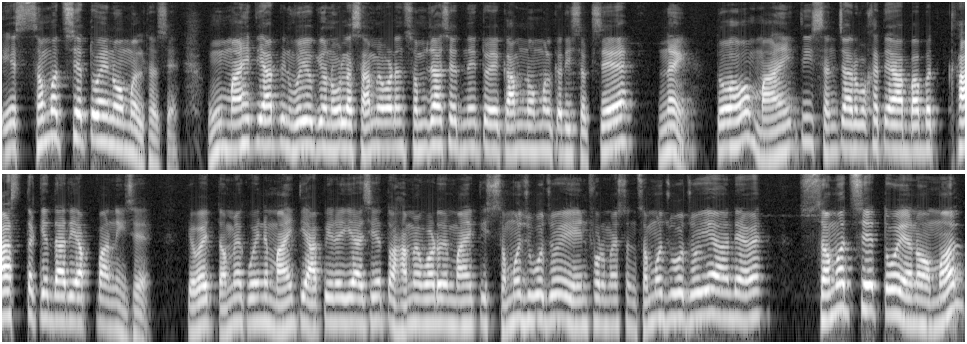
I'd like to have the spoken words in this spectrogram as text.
એ સમજશે તો એનો અમલ થશે. હું માહિતી આપીને વયો ગયો ઓલા સામેવાળાને સમજાશે જ નહીં તો એ કામનો અમલ કરી શકશે નહીં. તો માહિતી સંચાર વખતે આ બાબત ખાસ તકેદારી આપવાની છે. કે ભાઈ, તમે કોઈને માહિતી આપી રહ્યા છીએ તો સામેવાળો એ માહિતી સમજવો જોઈએ ઇન્ફોર્મેશન સમજવો જોઈએ અને સમજશે તો એનો અમલ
